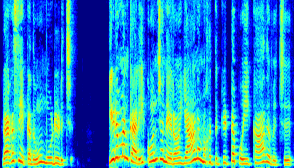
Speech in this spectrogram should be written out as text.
ரகசிய கதவும் மூடிடுச்சு. இடுமன்காரி கொஞ்ச நேரம் யானை முகத்து கிட்ட போய் காதை வச்சு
